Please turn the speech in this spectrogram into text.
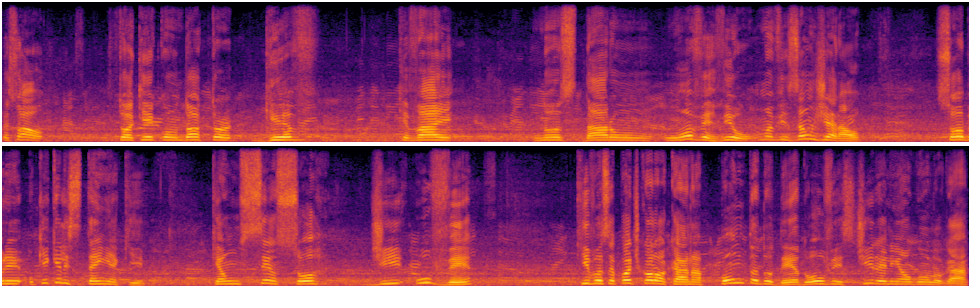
Pessoal, Estou aqui com o Dr. Give, que vai nos dar um, um overview, uma visão geral sobre o que, que eles têm aqui, que é um sensor de UV que você pode colocar na ponta do dedo ou vestir ele em algum lugar,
